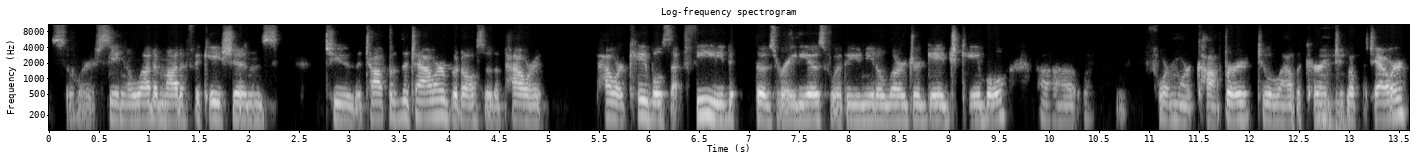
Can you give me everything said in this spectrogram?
so we're seeing a lot of modifications to the top of the tower, but also the power power cables that feed those radios, whether you need a larger gauge cable uh, for more copper to allow the current mm-hmm. to go up the tower,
